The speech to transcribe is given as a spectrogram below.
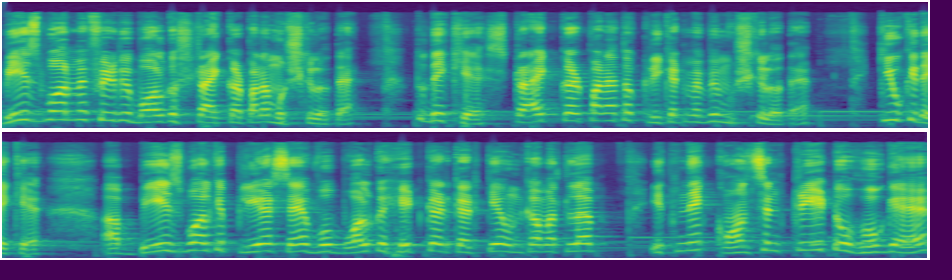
बेसबॉल में फिर भी बॉल को स्ट्राइक कर पाना मुश्किल होता है। तो देखिए, स्ट्राइक कर पाना तो क्रिकेट में भी मुश्किल होता है। क्योंकि देखिए बेसबॉल के प्लेयर्स है, वो बॉल को हिट कर, करके उनका मतलब इतने कॉन्सेंट्रेट हो गए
